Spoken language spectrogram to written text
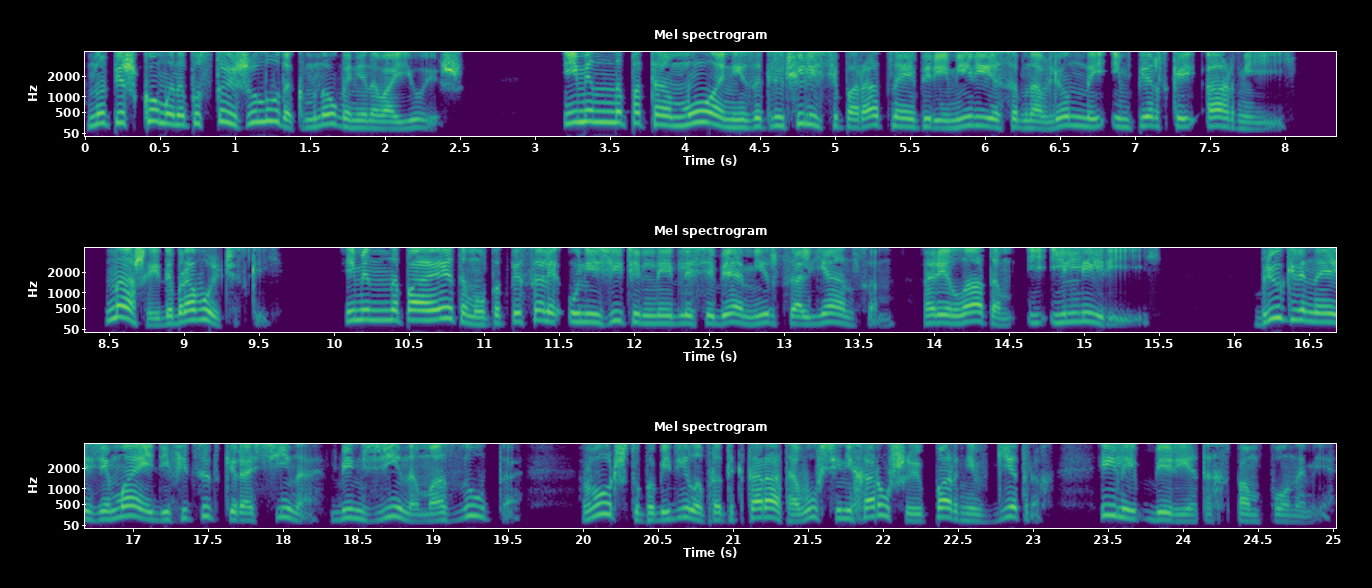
Но пешком и на пустой желудок много не навоюешь. Именно потому они заключили сепаратное перемирие с обновленной имперской армией, нашей добровольческой. Именно поэтому подписали унизительный для себя мир с Альянсом, Арелатом и Иллирией. Брюквенная зима и дефицит керосина, бензина, мазута — вот что победило протекторат, а вовсе не хорошие парни в гетрах или беретах с помпонами.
